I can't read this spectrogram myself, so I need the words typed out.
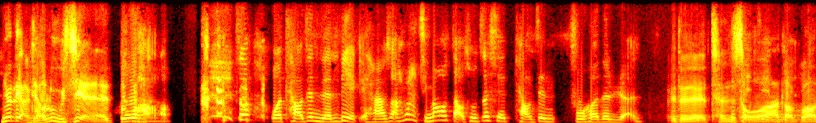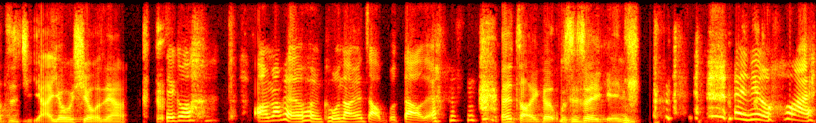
你有两条路线，多好。说我条件直接列给他说，阿妈，请帮我找出这些条件符合的人。对对对，成熟啊，照顾好自己啊，优秀这样。结果阿妈可能很苦恼，又找不到的。那找一个五十岁给你。哎，你很坏。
